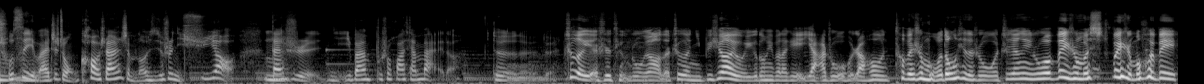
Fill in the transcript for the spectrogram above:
除此以外，这种靠山什么东西，就是你需要，但是你一般不是花钱买的。对对对对对，这也是挺重要的。这个你必须要有一个东西把它给压住，然后特别是磨东西的时候，我之前跟你说为什么为什么会被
